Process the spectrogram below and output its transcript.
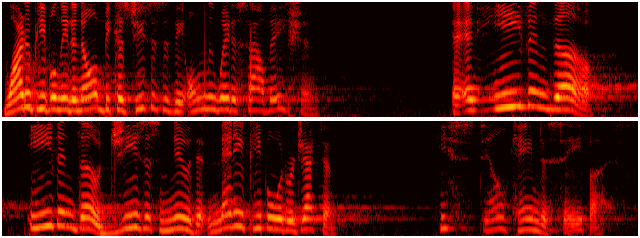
Why do people need to know him? Because Jesus is the only way to salvation. And even though, even though Jesus knew that many people would reject him, he still came to save us.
